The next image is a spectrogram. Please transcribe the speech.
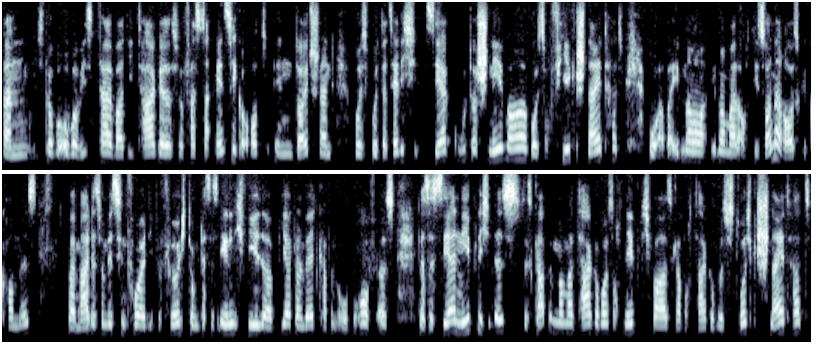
ähm, ich glaube, Oberwiesenthal war die Tage so fast der einzige Ort in Deutschland, wo es wo tatsächlich sehr guter Schnee war, wo es auch viel geschneit hat, wo aber immer, immer mal auch die Sonne rausgekommen ist. Weil man hatte so ein bisschen vorher die Befürchtung, dass es ähnlich wie der Biathlon-Weltcup in Oberhof ist, dass es sehr neblig ist. Es gab immer mal Tage, wo es auch neblig war. Es gab auch Tage, wo es durchgeschneit hat.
